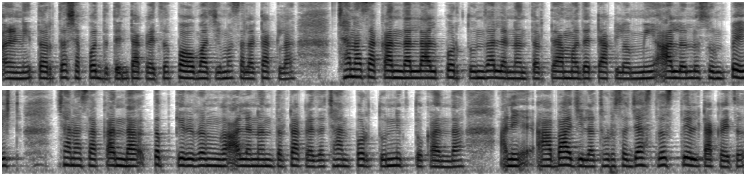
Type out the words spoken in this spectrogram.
अळणी तर तशा पद्धतीने टाकायचं. पावभाजी मसाला टाकला. छान असा कांदा लाल परतून झाल्यानंतर त्यामध्ये टाकलं मी आलं लसूण पेस्ट. छान असा कांदा तपकिरी रंग आल्यानंतर टाकायचा. छान परतून निघतो कांदा. आणि हा भाजीला थोडंसं जास्तच तेल टाकायचं.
